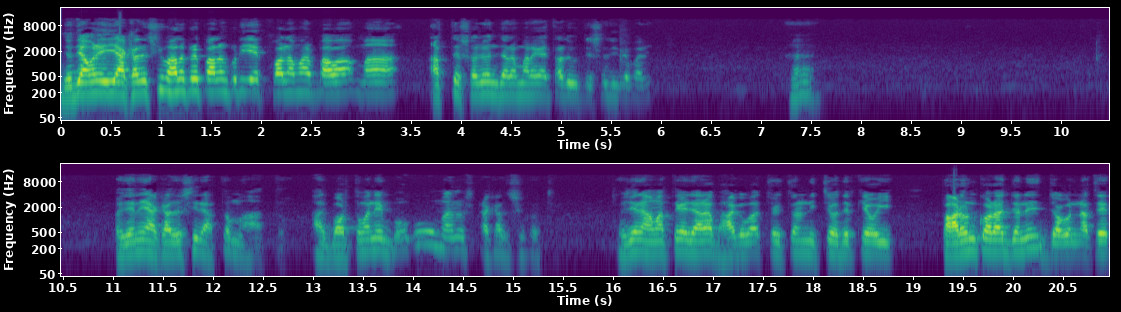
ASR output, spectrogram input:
যদি আমরা এই একাদশী ভালো করে পালন করি, এর ফল আমার বাবা, মা, আত্মীয় স্বজন যারা মারা গেছে, তাদের উদ্দেশ্য দিতে পারি। হ্যাঁ। ওই জন্য একাদশীর এত মাহাত্ম। আর বর্তমানে বহু মানুষ একাদশী করছে। ওই জন্য আমার থেকে যারা ভাগবত, চৈতন্য নিচ্ছে, ওদেরকে ওই পালন করার জন্য জগন্নাথের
